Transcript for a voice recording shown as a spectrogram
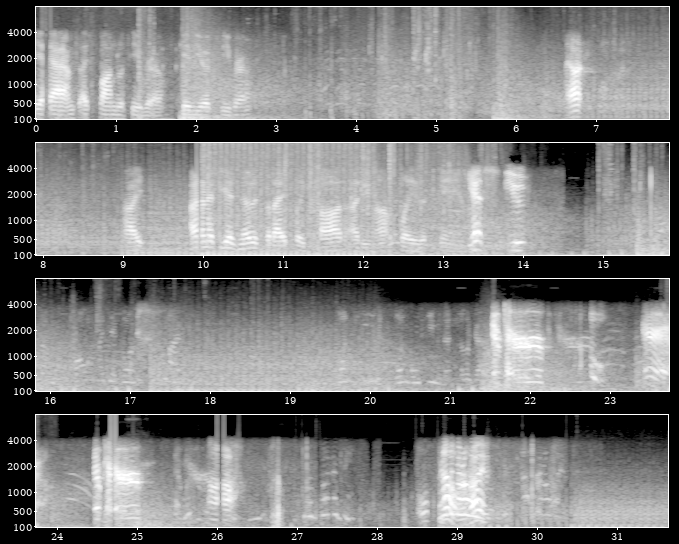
Yeah, I'm, I spawned with you, bro. Give you XP, bro. I don't, I, I don't know if you guys noticed, but I play COD. I do not play this game. Yes, you. Noob turb! Oh, yeah. Noob turb! Ah. Oh, no, right.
